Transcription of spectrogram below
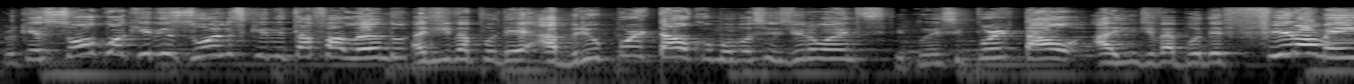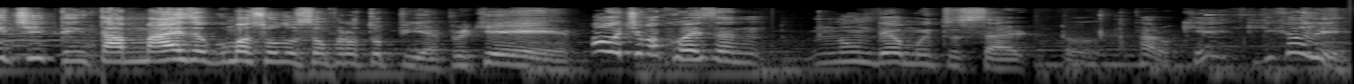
Porque só com aqueles olhos que ele tá falando, a gente vai poder abrir o portal, como vocês viram antes. E com esse portal, a gente vai poder finalmente tentar mais alguma solução para Utopia. Porque a última coisa não deu muito certo. Para o quê? O que que eu li?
